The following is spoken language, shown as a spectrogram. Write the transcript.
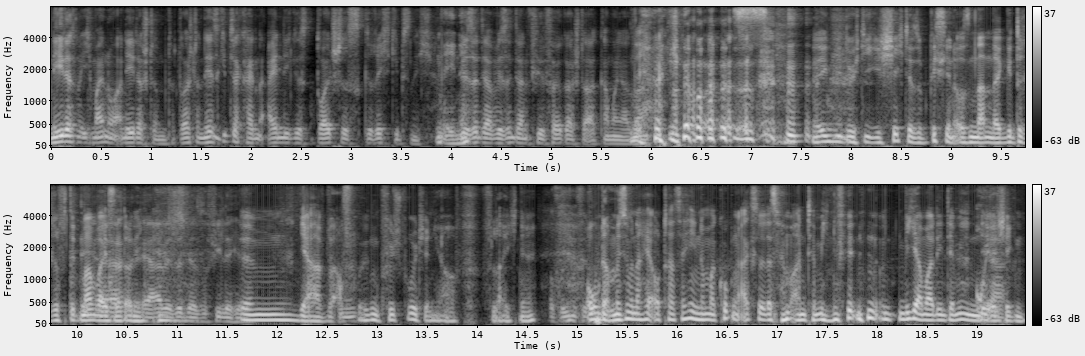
Nee, das, ich meine nur, nee, das stimmt. Deutschland, nee, es gibt ja kein einiges deutsches Gericht, gibt's nicht. Nee, ne? wir, sind ja, wir sind ja ein Vielvölkerstaat, kann man ja sagen. Das ist irgendwie durch die Geschichte so ein bisschen auseinander gedriftet. Man weiß ja, halt auch nicht. Ja, wir sind ja so viele hier. Ähm, ja, auf Rügen Fischbrötchen, ja, vielleicht, ne? Oh, da müssen wir nachher auch tatsächlich nochmal gucken, Axel, dass wir mal einen Termin finden und Micha mal den Termin oh, näher ja, schicken.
